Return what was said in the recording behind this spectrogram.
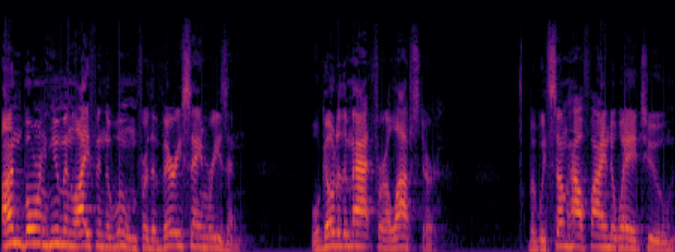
unborn human life in the womb for the very same reason. We'll go to the mat for a lobster, but we somehow find a way to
